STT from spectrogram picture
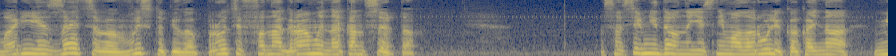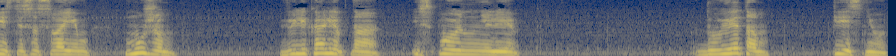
Мария Зайцева выступила против фонограммы на концертах. Совсем недавно я снимала ролик, как она вместе со своим мужем великолепно исполнили дуэтом песню.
